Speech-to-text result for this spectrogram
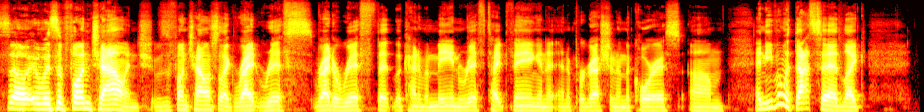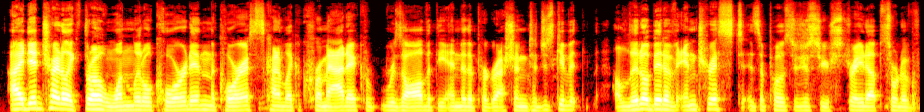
so it was a fun challenge it was a fun challenge to like write riffs write a riff that kind of a main riff type thing and a, and a progression in the chorus um and even with that said like I did try to like throw one little chord in the chorus. It's kind of like a chromatic resolve at the end of the progression to just give it a little bit of interest as opposed to just your straight up sort of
